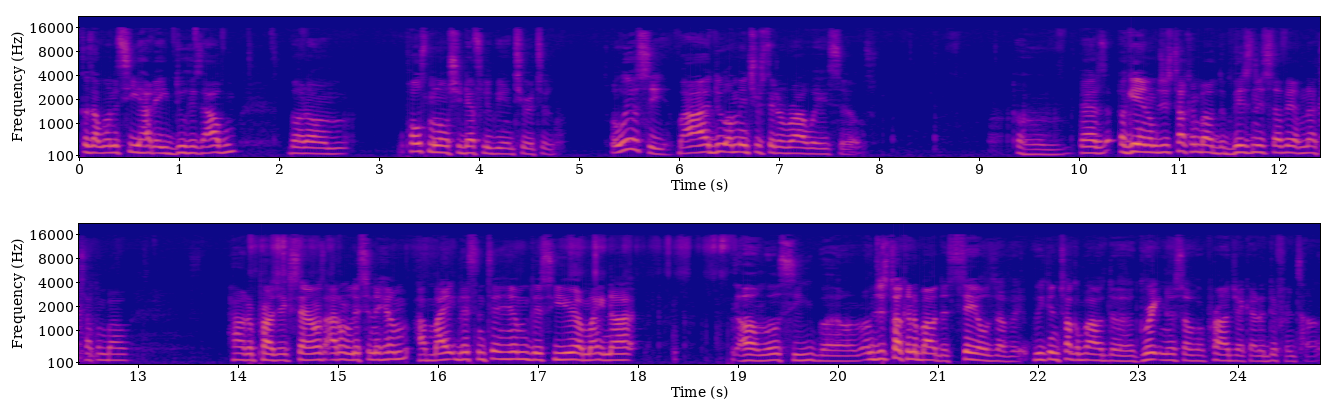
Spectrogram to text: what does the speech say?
because I want to see how they do his album. But um, Post Malone should definitely be in tier two. So we'll see. But I do. I'm interested in Rod Wave sales. Um, that's again. I'm just talking about the business of it. I'm not talking about how the project sounds. I don't listen to him. I might listen to him this year. I might not. Um, we'll see. But um, I'm just talking about the sales of it. We can talk about the greatness of a project at a different time.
